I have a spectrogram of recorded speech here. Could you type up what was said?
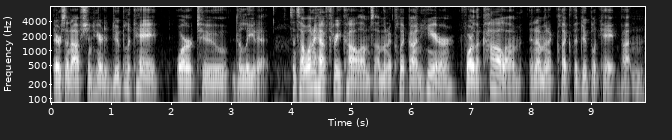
There's an option here to duplicate or to delete it. Since I want to have three columns, I'm going to click on here for the column, and I'm going to click the duplicate button.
